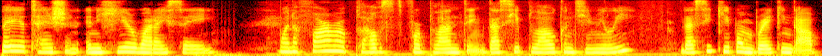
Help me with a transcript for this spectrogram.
Pay attention and hear what I say. When a farmer plows for planting, does he plow continually? Does he keep on breaking up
